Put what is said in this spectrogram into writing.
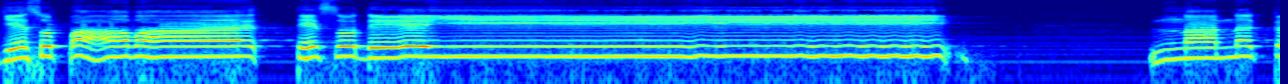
ਜਿਸ ਭਾਵਾ ਤਿਸ ਦੇਈ। ਨਾਨਕ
